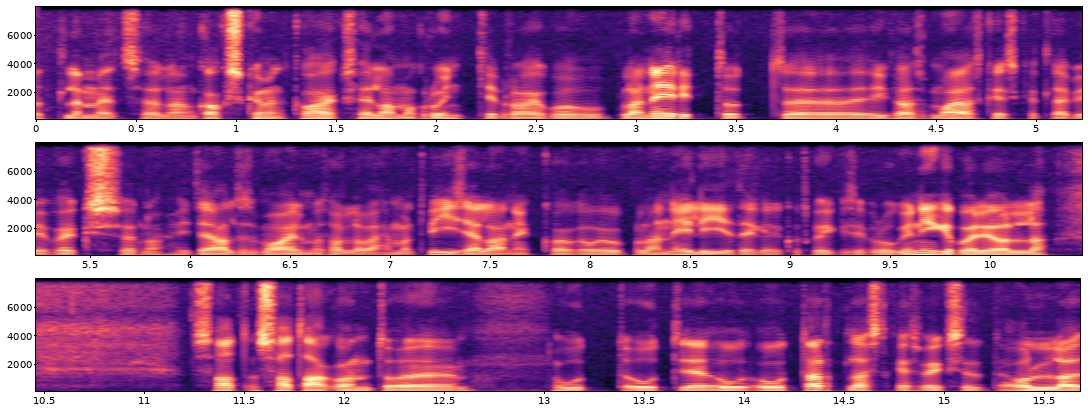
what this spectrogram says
mõtleme, et seal on kakskümmend kaheksa elamukrunti praegu planeeritud äh,, igas majas keskeltläbi võiks noh, ideaalses maailmas olla vähemalt viis elanikku, aga võib-olla neli, tegelikult kõigis ei pruugi niigi palju olla, sad-, sadakond äh, uut, uut, uut tartlast, kes võiksid olla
